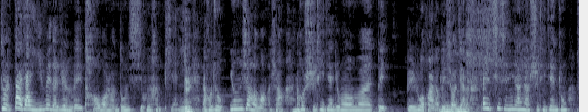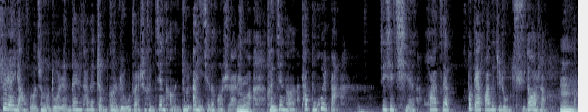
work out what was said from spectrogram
就是大家一味的认为淘宝上的东西会很便宜，对，然后就涌向了网上，然后实体店就慢慢慢慢被被弱化了，被消减了。但是其实你想想，实体店中虽然养活了这么多人，但是它的整个流转是很健康的，就是按以前的方式来说，啊，很健康的，它不会把这些钱花在不该花在这种渠道上。嗯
